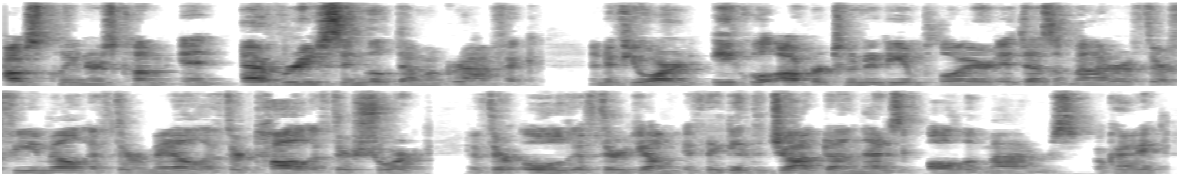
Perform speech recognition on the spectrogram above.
House cleaners come in every single demographic. And if you are an equal opportunity employer, it doesn't matter if they're female, if they're male, if they're tall, if they're short, if they're old, if they're young, if they get the job done, that is all that matters. Okay.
